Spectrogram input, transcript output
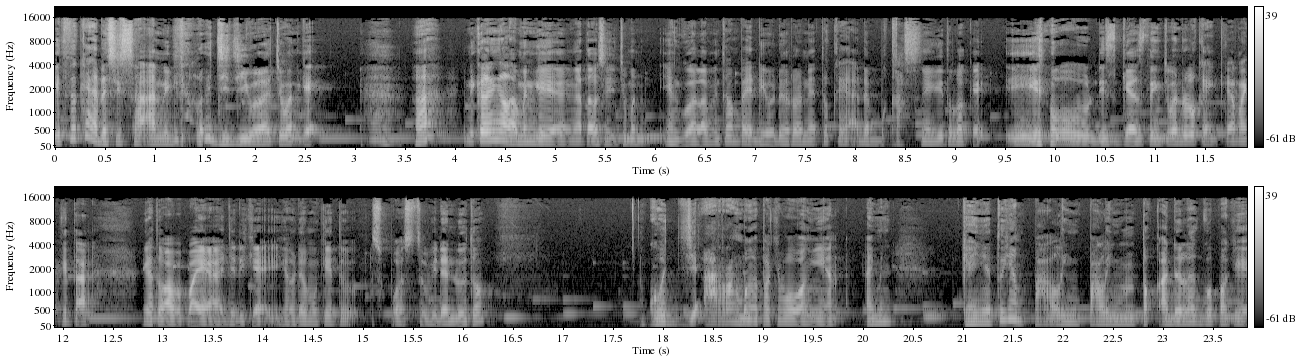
itu tuh kayak ada sisaan gitu loh jijik banget cuman kayak hah? Ini kalian ngalamin gak ya? Nggak tahu sih. Cuman yang gue alamin tuh sampai deodorannya tuh kayak ada bekasnya gitu loh. Kayak ih disgusting. Cuman dulu kayak karena kita nggak tahu apa apa ya. Jadi kayak ya udah mungkin itu supposed to be. Dan dulu tuh gue jarang banget pakai bau wangian. I mean kayaknya tuh yang paling paling mentok adalah gue pakai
